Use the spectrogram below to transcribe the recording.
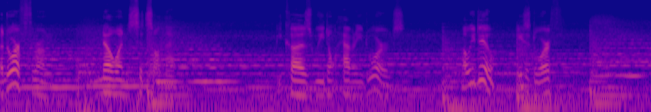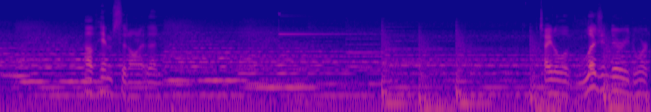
A dwarf throne. No one sits on that. Because we don't have any dwarves. Oh, we do. He's a dwarf. Have him sit on it then. Title of Legendary Dwarf.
